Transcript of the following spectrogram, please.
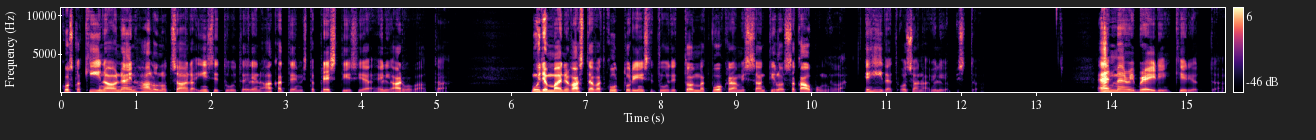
koska Kiina on näin halunnut saada instituuteilleen akateemista prestiisiä eli arvovaltaa. Muiden maiden vastaavat kulttuuriinstituutit toimivat vuokraamissaan tiloissa kaupungilla, eivät osana yliopistoa. Anne-Mary Brady kirjoittaa.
